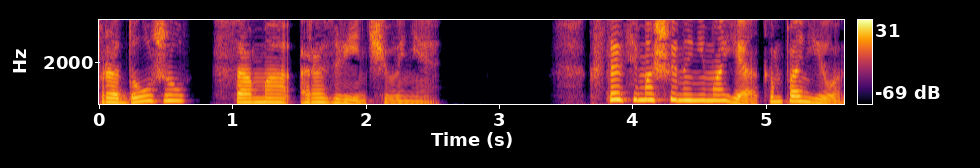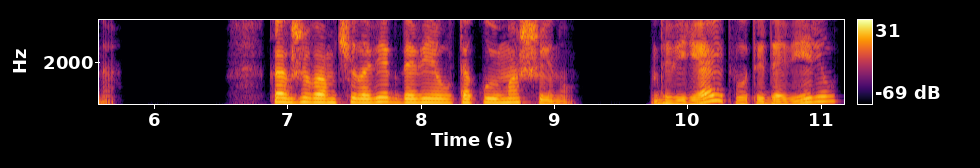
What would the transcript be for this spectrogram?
продолжил саморазвенчивание. Кстати, машина не моя, а компаньона. Как же вам человек доверил такую машину? Доверяет, вот и доверил.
